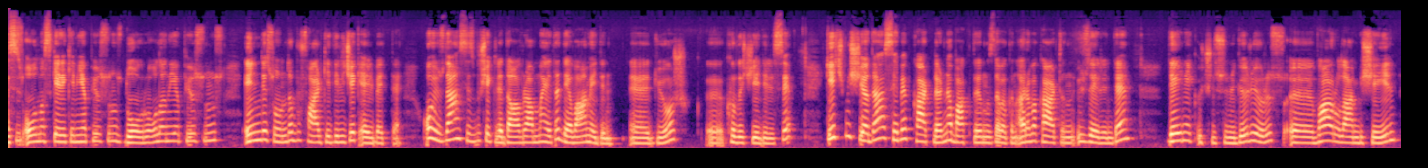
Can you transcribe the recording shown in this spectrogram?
Siz olması gerekeni yapıyorsunuz, doğru olanı yapıyorsunuz. Eninde sonunda bu fark edilecek elbette. O yüzden siz bu şekilde davranmaya da devam edin diyor kılıç yedilisi. Geçmiş ya da sebep kartlarına baktığımızda bakın araba kartının üzerinde değnek üçlüsünü görüyoruz. E, var olan bir şeyin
